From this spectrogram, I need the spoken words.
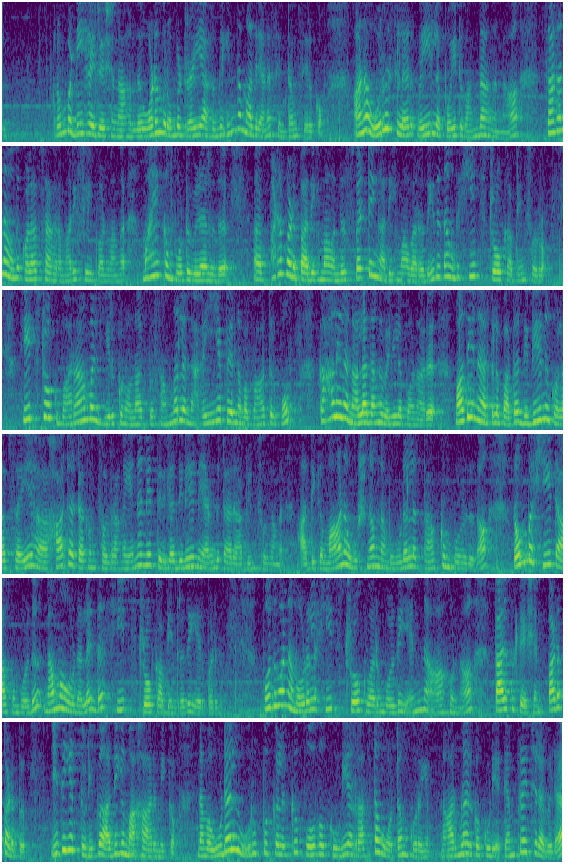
ரொம்ப டீஹைட்ரேஷன் ஆகுறது உடம்பு ரொம்ப ட்ரை ஆகுது இந்த மாதிரியான சிம்டம்ஸ் இருக்கும். ஆனால் ஒரு சிலர் வெயிலில் போயிட்டு வந்தாங்கன்னா சடனாக வந்து கொலாப்ஸ் ஆகிற மாதிரி ஃபீல் பண்ணுவாங்க. மயக்கம் போட்டு விழறது படபடப்பு அதிகமாக வந்து ஸ்வெட்டிங் அதிகமாக வர்றது இதுதான் வந்து ஹீட் ஸ்ட்ரோக் அப்படின்னு சொல்கிறோம் ஹீட் ஸ்ட்ரோக் வராமல் இருக்கணும்னா இப்போ சம்மரில் நிறைய பேர் நம்ம பார்த்துருப்போம். காலையில் நல்லா தாங்க வெளியில் போனார். மதிய நேரத்தில் பார்த்தா திடீர்னு கொலாப்ஸ் ஆகி ஹார்ட் அட்டாக்னு சொல்கிறாங்க என்னன்னே தெரியல திடீர்னு இறந்துட்டாரு அப்படின்னு சொல்லுவாங்க அதிகமான உஷ்ணம் நம்ம உடலில் தாக்கும் பொழுது தான் ரொம்ப ஹீட் ஆகும்பொழுது நம்ம உடலில் இந்த ஹீட் ஸ்ட்ரோக் அப்படின்றது ஏற்படுது. பொதுவாக நம்ம உடலில் ஹீட் ஸ்ட்ரோக் வரும்பொழுது என்ன ஆகும்னா பால்பிட்டேஷன் படப்படப்பு இதய துடிப்பு அதிகமாக ஆரம்பிக்கும். நம்ம உடல் உறுப்புகளுக்கு போகக்கூடிய ரத்த ஓட்டம் குறையும். நார்மலாக இருக்கக்கூடிய டெம்பரேச்சரை விட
